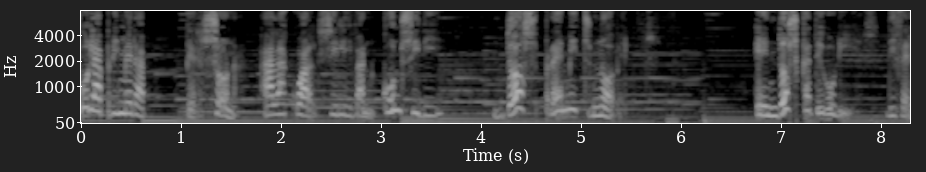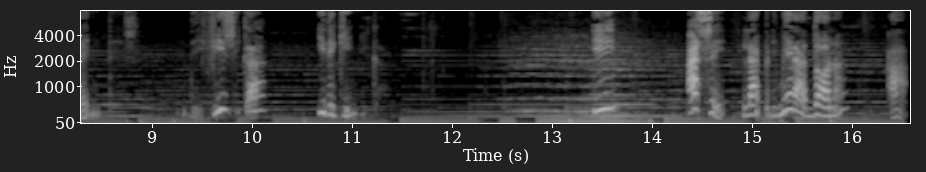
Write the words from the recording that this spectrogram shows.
Fou la primera persona a la qual se li van concedir dos premis Nobel en dos categories diferents, de física i de química. I a ser la primera dona a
